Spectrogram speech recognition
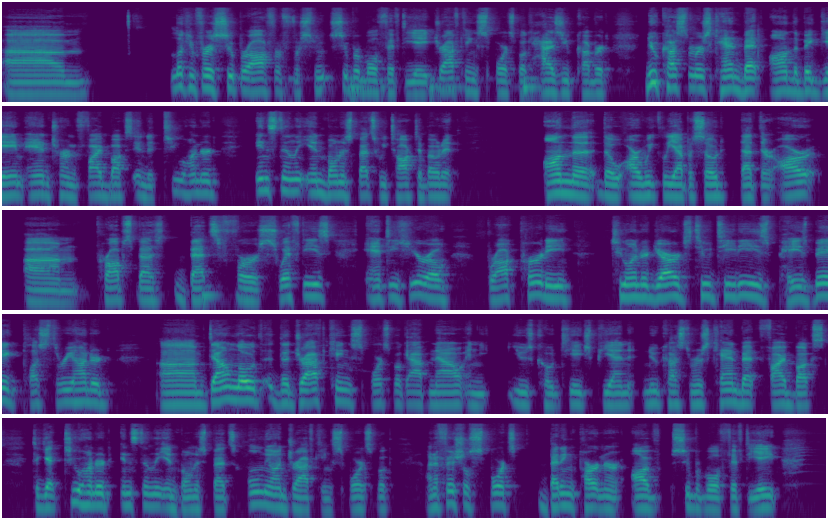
Um, looking for a super offer for Super Bowl 58, DraftKings Sportsbook has you covered. New customers can bet on the big game and turn five bucks into 200 instantly in bonus bets. We talked about it on the the our weekly episode that there are um, props best bets for Swifties. Anti-hero Brock Purdy, 200 yards, two TDs, pays big, plus 300. Um, download the DraftKings Sportsbook app now and use code THPN. New customers can bet five bucks to get 200 instantly in bonus bets only on DraftKings Sportsbook, an official sports betting partner of Super Bowl 58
